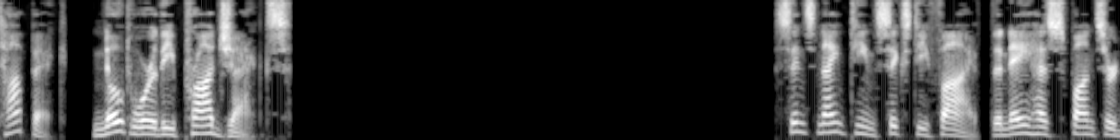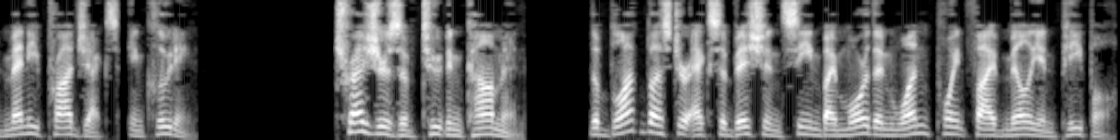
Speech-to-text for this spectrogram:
Topic Noteworthy projects Since 1965, the NEH has sponsored many projects, including Treasures of Tutankhamun, the blockbuster exhibition seen by more than 1.5 million people.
